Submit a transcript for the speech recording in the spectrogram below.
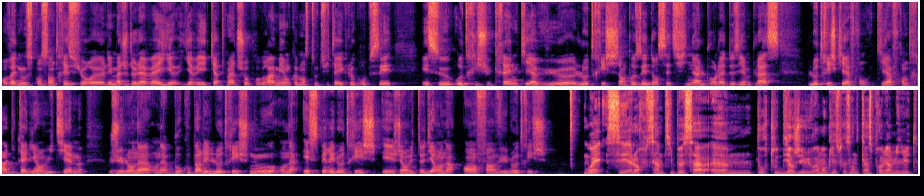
On va nous se concentrer sur euh, les matchs de la veille. Il y avait quatre matchs au programme et on commence tout de suite avec le groupe C et ce Autriche-Ukraine qui a vu l'Autriche s'imposer dans cette finale pour la deuxième place l'Autriche qui, affrontera l'Italie en huitième. Jules, on a, beaucoup parlé de l'Autriche, nous, on a espéré l'Autriche et j'ai envie de te dire, on a enfin vu l'Autriche. Ouais, c'est alors c'est un petit peu ça. Euh, pour tout dire, j'ai vu vraiment que les 75 premières minutes.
